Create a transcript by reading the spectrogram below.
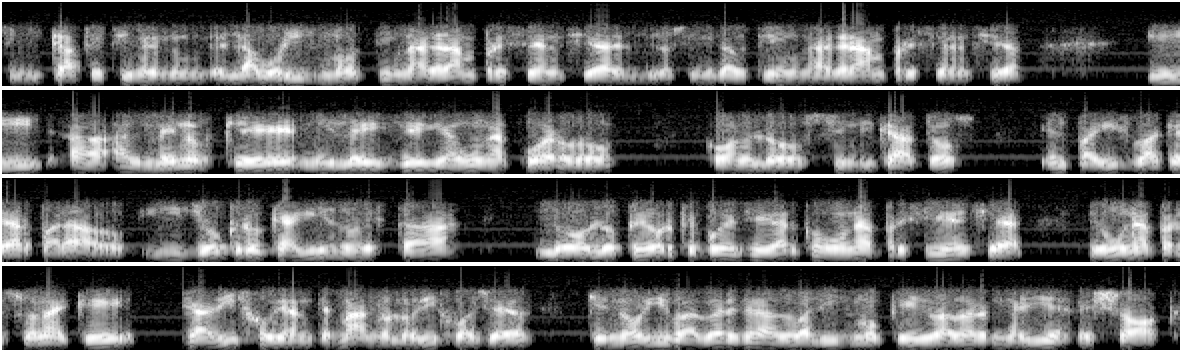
sindicatos tienen, el laborismo tiene una gran presencia, los sindicatos tienen una gran presencia, y al menos que mi ley llegue a un acuerdo con los sindicatos, el país va a quedar parado. Y yo creo que ahí es donde está lo, lo peor que puede llegar con una presidencia de una persona que ya dijo de antemano, lo dijo ayer, que no iba a haber gradualismo, que iba a haber medidas de shock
